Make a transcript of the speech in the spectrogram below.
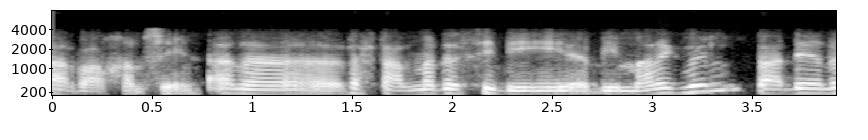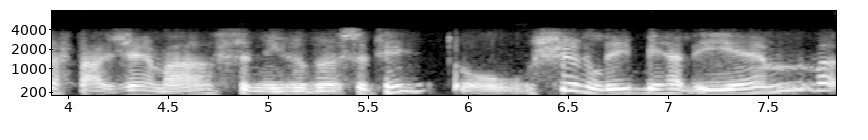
54 أنا رحت على المدرسة بماركفيل بعدين رحت على الجامعة Sydney University وشغلي بهالأيام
